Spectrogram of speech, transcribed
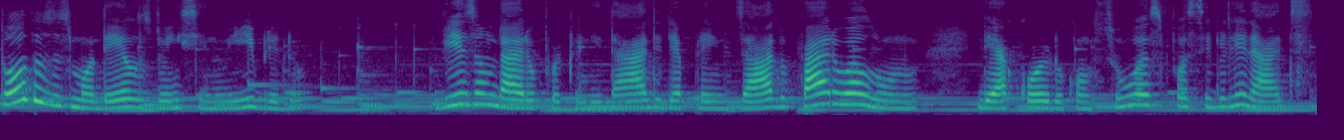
Todos os modelos do ensino híbrido visam dar oportunidade de aprendizado para o aluno de acordo com suas possibilidades,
